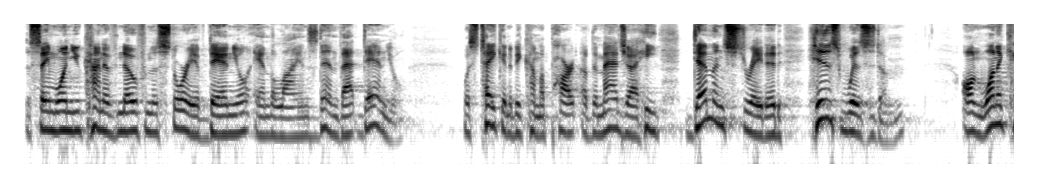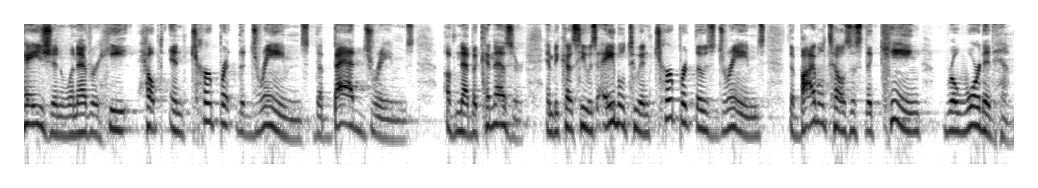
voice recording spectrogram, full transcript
The same one you kind of know from the story of Daniel and the lion's den. That Daniel was taken to become a part of the Magi. He demonstrated his wisdom on one occasion whenever he helped interpret the dreams, the bad dreams of Nebuchadnezzar. And because he was able to interpret those dreams, the Bible tells us the king rewarded him.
